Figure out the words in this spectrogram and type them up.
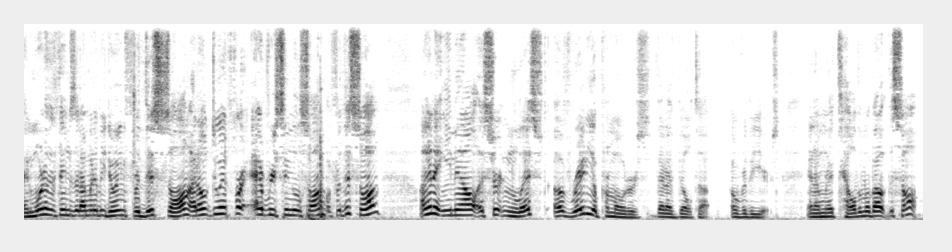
And one of the things that I'm going to be doing for this song, I don't do it for every single song, but for this song, I'm going to email a certain list of radio promoters that I've built up over the years. And I'm going to tell them about the song.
